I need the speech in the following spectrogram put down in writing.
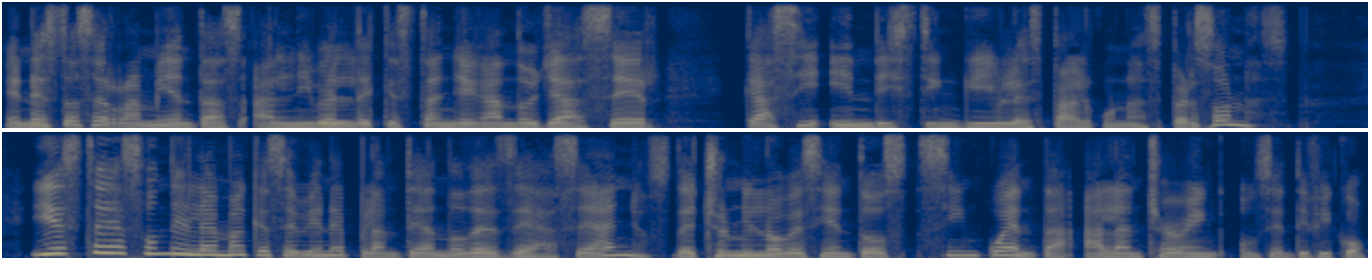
en estas herramientas al nivel de que están llegando ya a ser casi indistinguibles para algunas personas. Y este es un dilema que se viene planteando desde hace años. De hecho, en 1950, Alan Turing, un científico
